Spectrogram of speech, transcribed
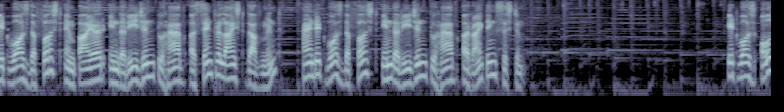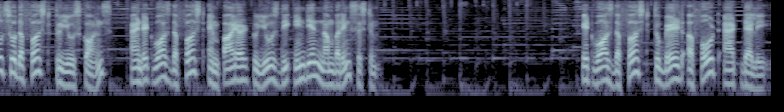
It was the first empire in the region to have a centralized government and it was the first in the region to have a writing system. It was also the first to use coins and it was the first empire to use the Indian numbering system. It was the first to build a fort at Delhi,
